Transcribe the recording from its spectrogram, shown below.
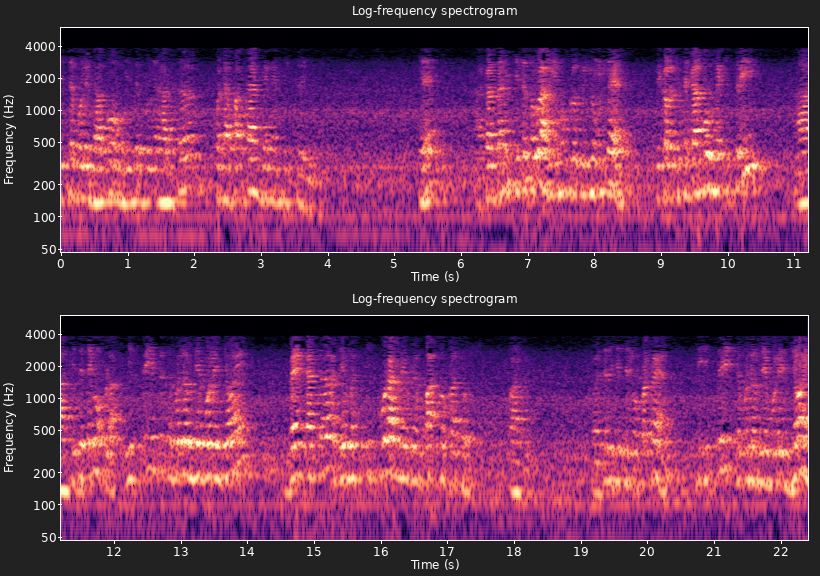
kita boleh gabung kita punya harta pendapatan dengan isteri. Okey. Ha, kalau tadi kita seorang 57%. Jadi kalau kita gabung dengan isteri, ha, kita tengok pula. Isteri itu sebelum dia boleh join, bank kata dia mesti kurang daripada 40%. Faham? Kalau tadi kita tengok peraturan. Di isteri sebelum dia boleh join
